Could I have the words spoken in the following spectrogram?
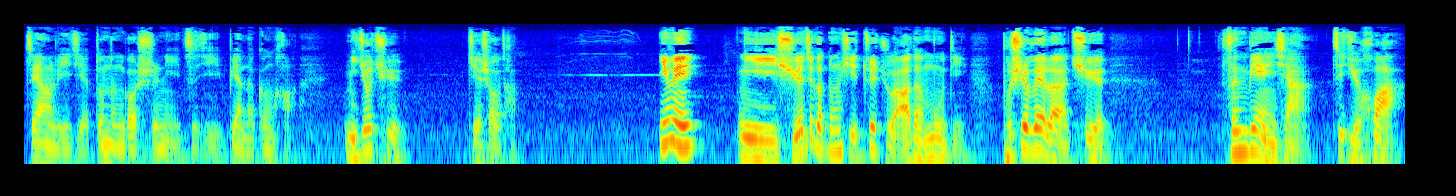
这样理解都能够使你自己变得更好，你就去。接受它，因为你学这个东西最主要的目的，不是为了去分辨一下这句话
